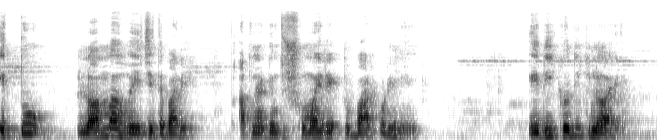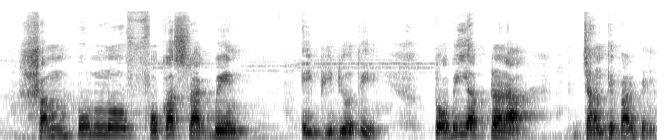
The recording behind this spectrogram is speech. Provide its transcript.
একটু লম্বা হয়ে যেতে পারে। আপনারা কিন্তু সময়ের একটু বার করে নিন। এদিক ওদিক নয়, সম্পূর্ণ ফোকাস রাখবেন এই ভিডিওতে। তবেই আপনারা জানতে পারবেন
